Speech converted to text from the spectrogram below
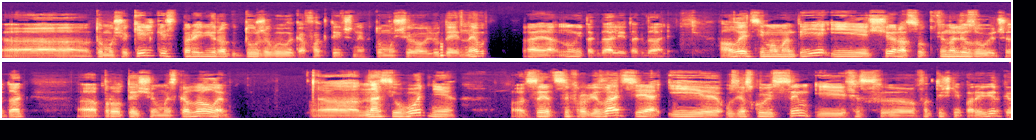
е, тому що кількість перевірок дуже велика, фактичних, тому що людей не вистачає, ну і так далі. і так далі. Але ці моменти є. І ще раз, от фіналізуючи так е, про те, що ми сказали, на сьогодні. е, Це цифровізація, і у зв'язку із цим і е, фактичні перевірки,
